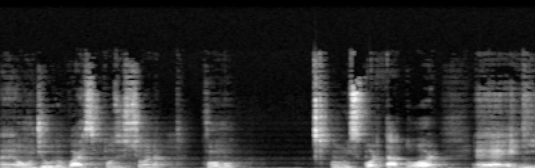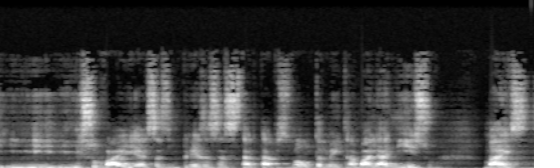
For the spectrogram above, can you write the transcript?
é, onde o Uruguai se posiciona como um exportador é, e, e, e, isso vai, essas empresas, essas startups vão também trabalhar nisso, mas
